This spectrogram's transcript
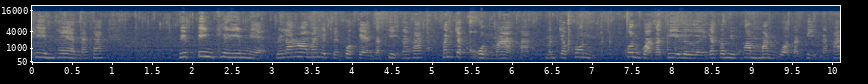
ครีมแทนนะคะวิปปิ้งครีมเนี่ยเวลาเรามาเห็ดเป็นพวกแกงกะทินะคะ มันจะข้นมากค่ะ มันจะข้นข้นกว่ากะทิเลย แล้วก็มีความมันกว่ากะทินะคะ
